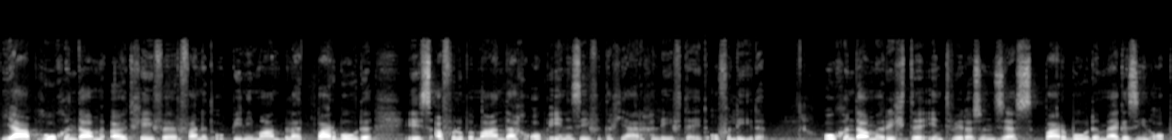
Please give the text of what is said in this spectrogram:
Jaap Hogendam, uitgever van het opiniemaandblad Parbode, is afgelopen maandag op 71-jarige leeftijd overleden. Hogendam richtte in 2006 Parbode Magazine op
